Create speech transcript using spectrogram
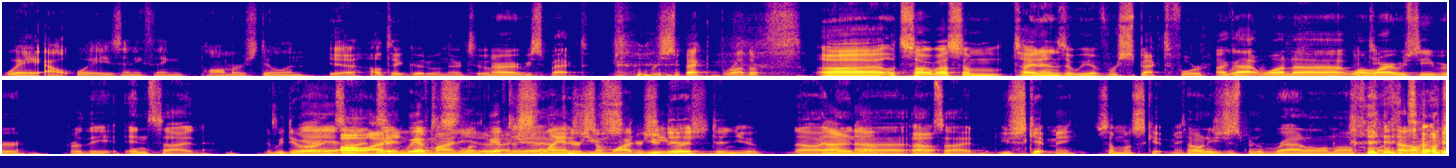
way outweighs anything Palmer's doing. Yeah, I'll take Goodwin there too. All right, respect. Respect, brother. Uh, let's talk about some tight ends that we have respect for. I got one uh one wide receiver for the inside. Did we do Yeah, our yeah. inside? Oh, I didn't we do have to mine sl- either. we have to actually. slander 'Cause you- some wide receivers. You receivers. did, didn't you? No, I No, did no, no. Uh, Oh, outside. You skipped me. Someone skipped me. Tony's just been rattling off. No, Tony's-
